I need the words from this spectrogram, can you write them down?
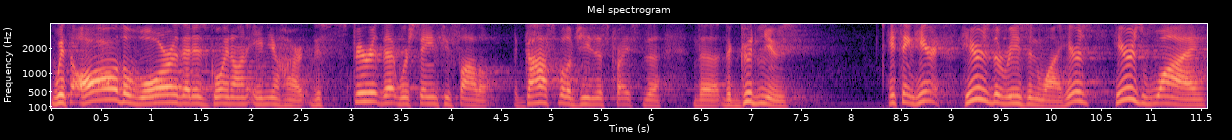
with all the war that is going on in your heart, the spirit that we're saying to follow, the gospel of Jesus Christ, the, the, the good news, he's saying, Here, here's the reason why. Here's, here's why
